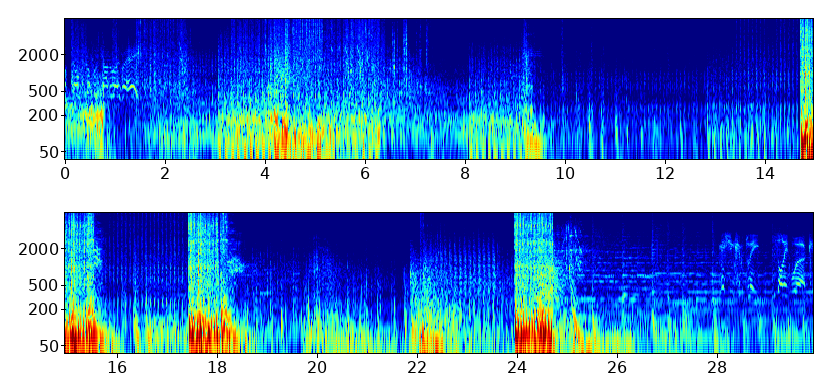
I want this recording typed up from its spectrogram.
Hostile chopper gunner overhead. Solid work.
